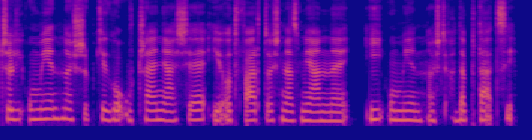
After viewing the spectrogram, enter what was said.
czyli umiejętność szybkiego uczenia się i otwartość na zmiany i umiejętność adaptacji.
